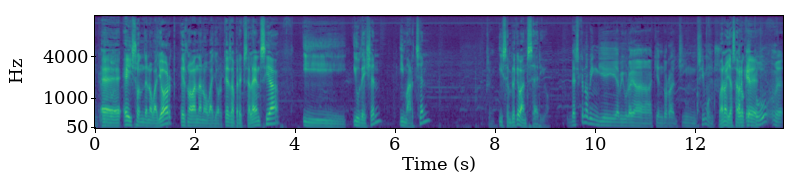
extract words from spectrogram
Increïble. eh, ells són de Nova York, és una banda novaiorquesa per excel·lència, i, i ho deixen, i marxen, Sí. i sembla que va en sèrio. Ves que no vingui a viure aquí a Andorra Gene Simmons? Bueno, ja sabeu Perquè que- tu eh,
